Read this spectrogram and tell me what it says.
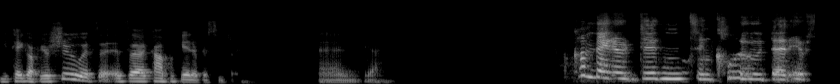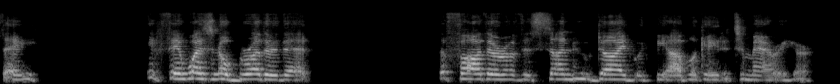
you take off your shoe. It's a, it's a complicated procedure. And yeah. How come they didn't include that if they if there was no brother that the father of the son who died would be obligated to marry her.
